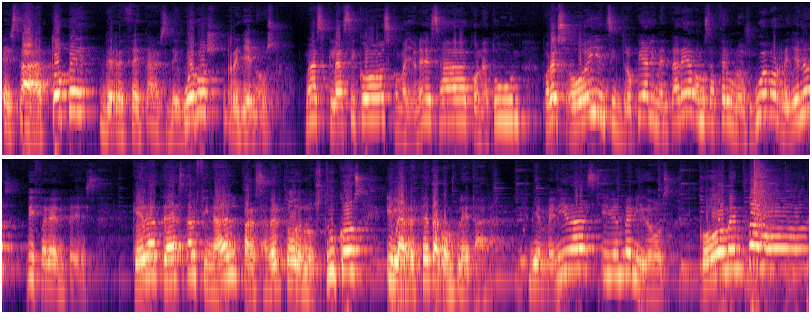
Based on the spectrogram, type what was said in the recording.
está a tope de recetas de huevos rellenos, más clásicos, con mayonesa, con atún. Por eso hoy en Sintropía Alimentaria vamos a hacer unos huevos rellenos diferentes. Quédate hasta el final para saber todos los trucos y la receta completa. Bienvenidas y bienvenidos. ¡Comenzamos!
